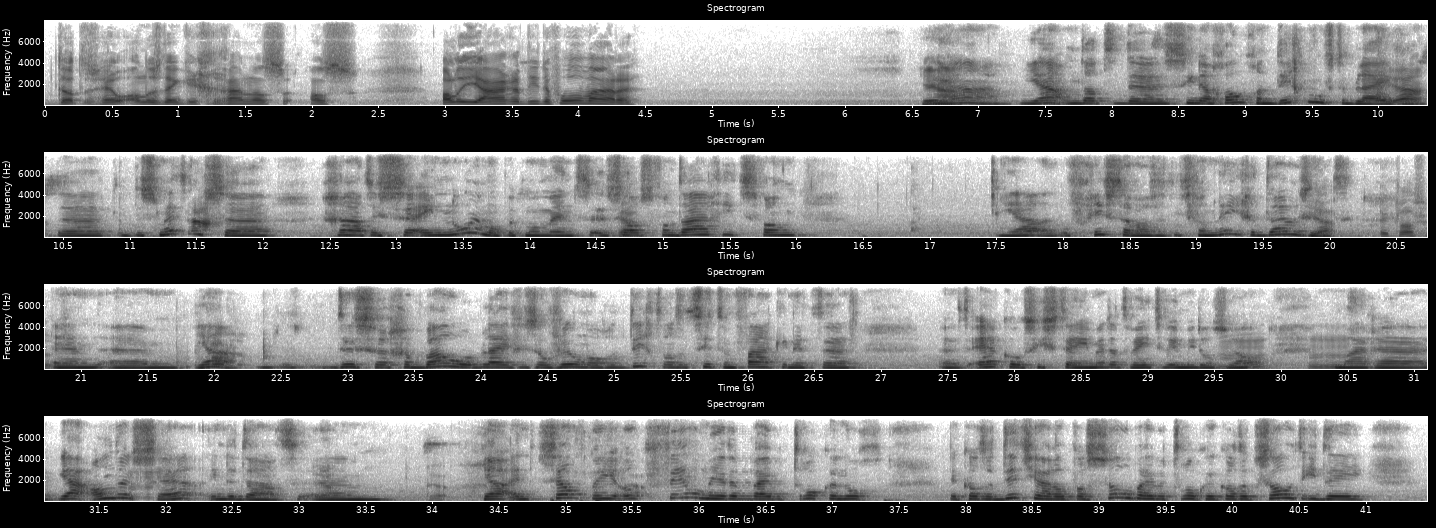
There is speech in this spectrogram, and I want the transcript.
dat is heel anders denk ik gegaan als, als alle jaren die ervoor waren. Ja. Ja, ja, omdat de synagogen dicht moesten blijven. Ja. De, de besmettingsgraad is eh, enorm op het moment. Zelfs vandaag iets van, ja, of gisteren was het iets van 9000. Ik las het. En ehm, ja, dus eh, gebouwen blijven zoveel mogelijk dicht, want het zit hem vaak in het, eh het airco-systeem, dat weten we inmiddels wel. Mhm. Maar eh, ja, anders, hè, inderdaad. Ja. Ehm, Ja. ja, en zelf ben je ook veel meer erbij betrokken nog. Ik had er dit jaar ook wel zo bij betrokken. Ik had ook zo het idee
